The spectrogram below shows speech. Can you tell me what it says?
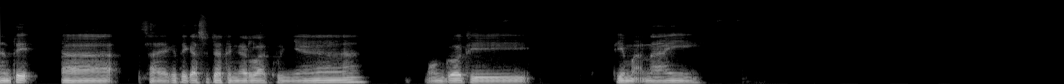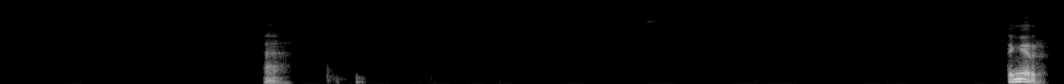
Nanti eh, saya ketika sudah dengar lagunya, monggo di dimaknai. Nah, dengar.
